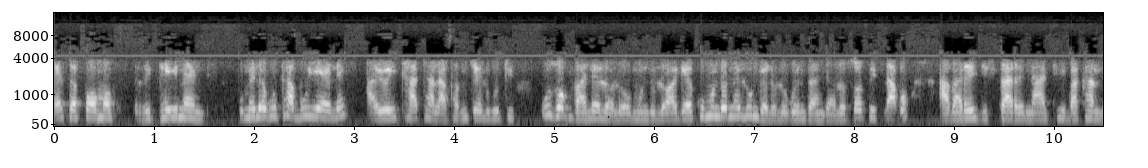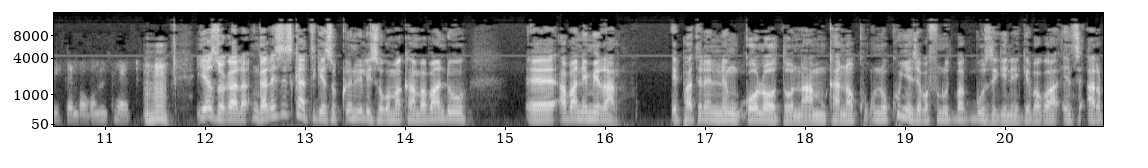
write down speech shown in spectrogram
as a form of repayment kumele ukuthi abuyele ayoyithatha lapha amtshela ukuthi uzokuvalelwa lowo muntu lo. Akekho umuntu onelungelo lokwenza njalo. So sithi nabo abarejistare nathi bakuhambise ngokomthetho. Mhm. Iyezwakala ngalesi sikhathi-ke sokuqiniliswa kwamakhamba abantu eh abanemiraro ephathelene nenkoloto namkha nokhunye nje abafuna ukuthi bakubuze kini-ke bakwa-ncr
